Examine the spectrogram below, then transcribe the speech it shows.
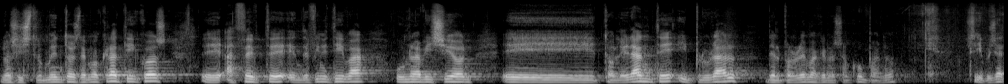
los instrumentos democráticos, eh, acepte, en definitiva, una visión eh, tolerante y plural del problema que nos ocupa. ¿no? Sí, pues ya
